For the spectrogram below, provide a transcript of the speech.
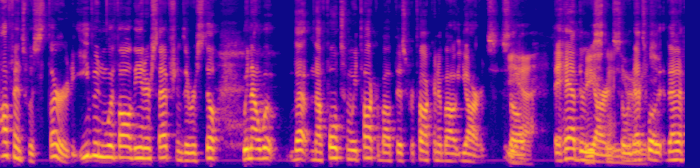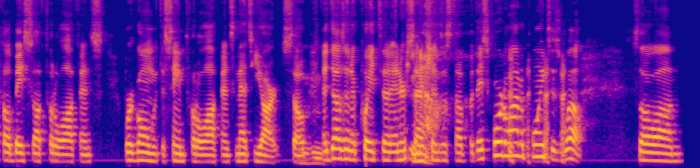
offense was third, even with all the interceptions. They were still. We now that- now, folks, when we talk about this, we're talking about yards. So yeah. they had their Based yards. So that's what the NFL bases off total offense. We're going with the same total offense, and that's yards. So Mhm. it doesn't equate to interceptions No. and stuff, but they scored a lot of points as well. So um,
